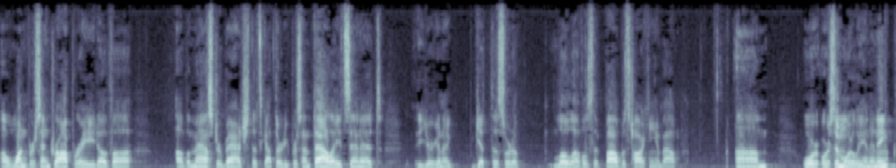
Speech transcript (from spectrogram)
a one percent drop rate of a of a master batch that's got 30% phthalates in it, you're going to get the sort of low levels that Bob was talking about. Um, or, or similarly in an ink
